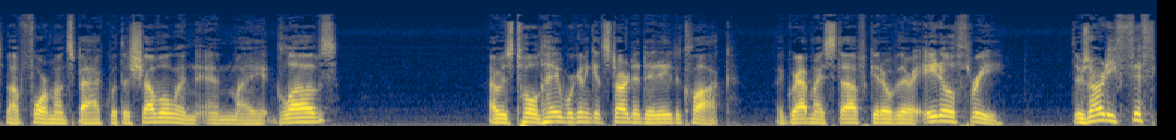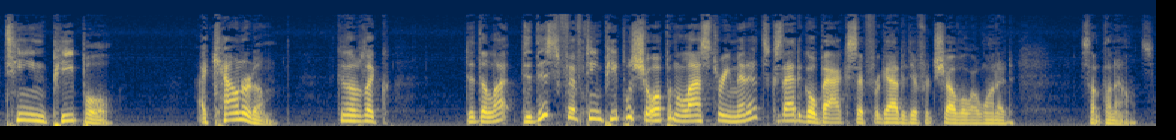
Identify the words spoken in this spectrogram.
It's about four months back with a shovel and and my gloves. I was told, "Hey, we're going to get started at eight o'clock." I grab my stuff, get over there. Oh three. There's already fifteen people. I counted them because I was like, did the la- did this 15 people show up in the last three minutes? Because I had to go back because I forgot a different shovel. I wanted something else.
